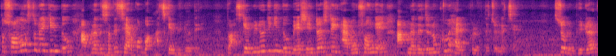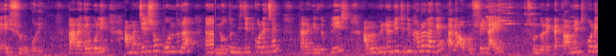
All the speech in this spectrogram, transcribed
তো সমস্তটাই কিন্তু আপনাদের সাথে শেয়ার করব আজকের ভিডিওতে। তো আজকের ভিডিওটি কিন্তু বেশ ইন্টারেস্টিং এবং সঙ্গে আপনাদের জন্য খুব হেল্পফুল হতে চলেছে। চলুন ভিডিওটা শুরু করি। তার আগে বলি, আমার যেসব বন্ধুরা নতুন ভিজিট করেছেন, তারা কিন্তু প্লিজ আমার ভিডিওটি যদি ভালো লাগে, তাহলে অবশ্যই লাইক সুন্দর একটা কমেন্ট করে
